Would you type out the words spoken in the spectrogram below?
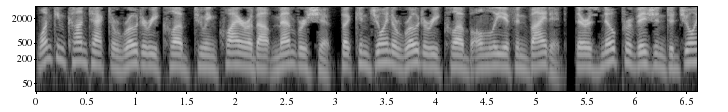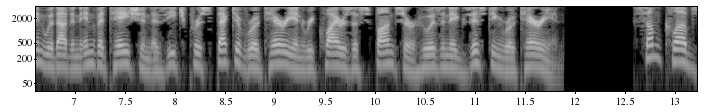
One can contact a Rotary Club to inquire about membership but can join a Rotary Club only if invited. There is no provision to join without an invitation as each prospective Rotarian requires a sponsor who is an existing Rotarian. Some clubs,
